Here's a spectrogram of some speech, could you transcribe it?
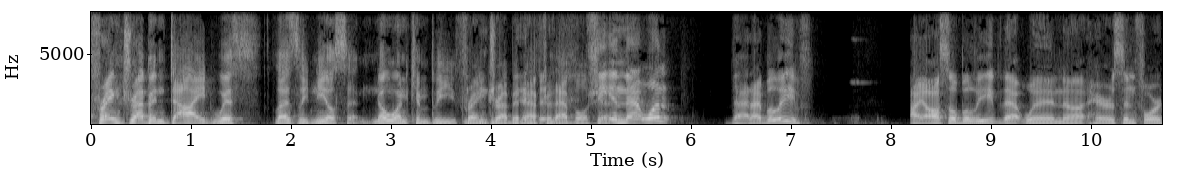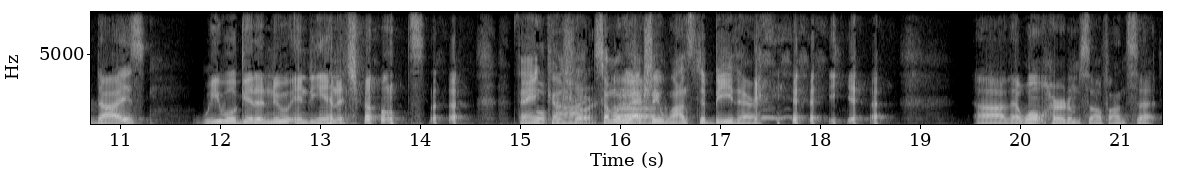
Frank Drebin died with Leslie Nielsen. No one can be Frank Drebin after that bullshit. See, in that one, that I believe. I also believe that when uh, Harrison Ford dies, we will get a new Indiana Jones. Thank Oh, God. sure. Someone who actually wants to be there. yeah. Uh, that won't hurt himself on set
